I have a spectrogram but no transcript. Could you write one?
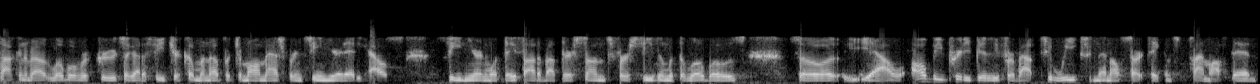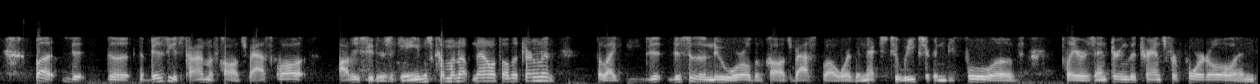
talking about Lobo recruits. I got a feature coming up with Jamal Mashburn Sr. and Eddie House Sr. and what they thought about their son's first season with the Lobos. So yeah, I'll, I'll be pretty busy for about two weeks, and then I'll start taking some time off then. But the the, the busiest time of college basketball, obviously, there's games coming up now with all the tournament. So like th- this is a new world of college basketball where the next two weeks are going to be full of players entering the transfer portal and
